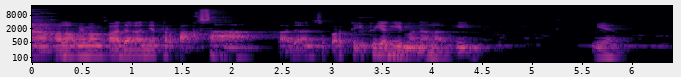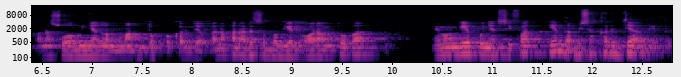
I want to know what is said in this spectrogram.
Nah, kalau memang keadaannya terpaksa, keadaan seperti itu ya gimana lagi? Ya karena suaminya lemah untuk bekerja. Karena kan ada sebagian orang tuh pak memang dia punya sifat dia nggak bisa kerja gitu.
